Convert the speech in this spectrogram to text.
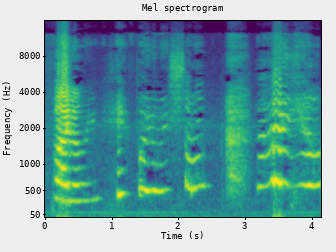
Finally, he finally shut up. Thank you.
